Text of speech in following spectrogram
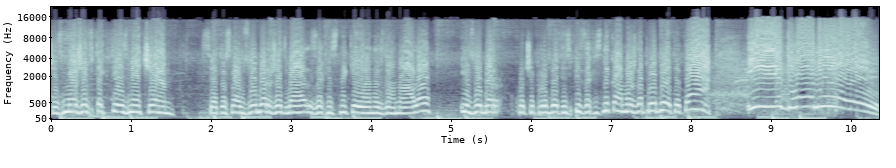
Чи зможе втекти з м'ячем? Святослав Зубар. Вже два захисники його наздогнали. І Зубар хоче пробити з-під захисника. Можна пробити. Так. І 2-0.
